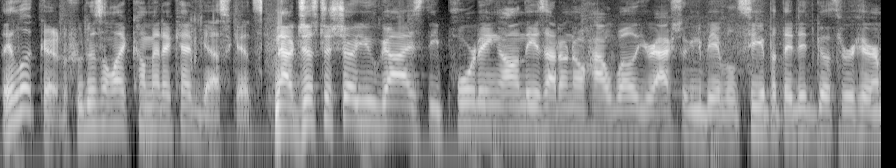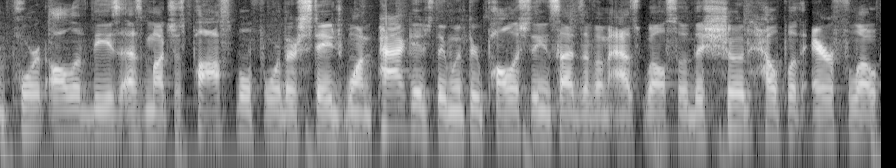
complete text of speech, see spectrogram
they look good. Who doesn't like Cometic head gaskets? Now, just to show you guys the porting on these, I don't know how well you're actually gonna be able to see it, but they did go through here and port all of these as much as possible for their stage one package. They went through, polished the insides of them as well, so this should help with airflow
